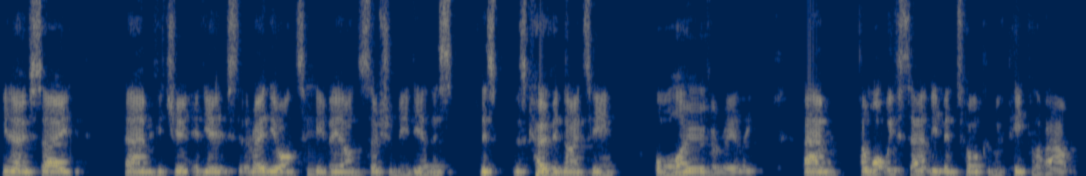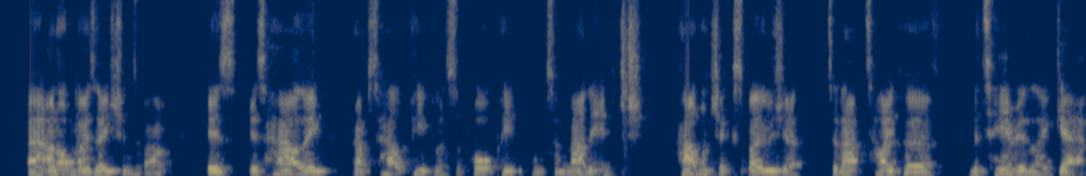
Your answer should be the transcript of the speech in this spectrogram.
You know, so um, if you tune, if you see the radio on TV on social media, there's there's, there's COVID nineteen all over really. Um, and what we've certainly been talking with people about uh, and organisations about is is how they perhaps help people and support people to manage how much exposure to that type of material they get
